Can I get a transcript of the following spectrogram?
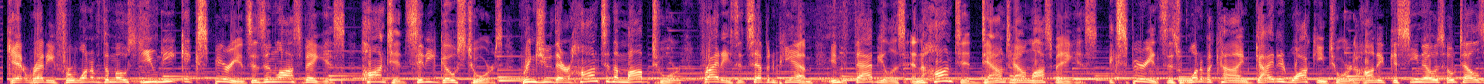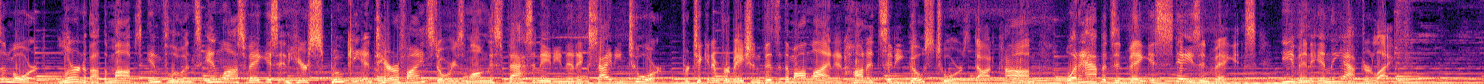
Get ready for one of the most unique experiences in Las Vegas. Haunted City Ghost Tours brings you their Haunt and the Mob Tour Fridays at 7 p.m. in fabulous and haunted downtown Las Vegas. Experience this one of a kind guided walking tour to haunted casinos, hotels, and more. Learn about the mob's influence in Las Vegas and hear spooky and terrifying stories along this fascinating and exciting tour. For ticket information, visit them online at hauntedcityghosttours.com. What happens in Vegas stays in Vegas, even in the afterlife.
